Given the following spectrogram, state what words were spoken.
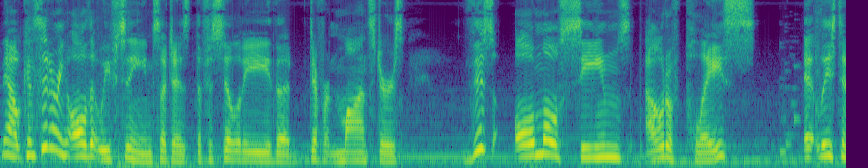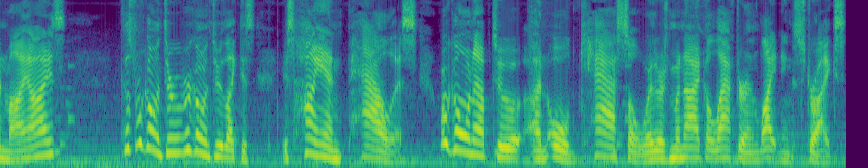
Now, considering all that we've seen, such as the facility, the different monsters, this almost seems out of place, at least in my eyes. Because we're going through, we're going through like this, this high-end palace. We're going up to an old castle where there's maniacal laughter and lightning strikes.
